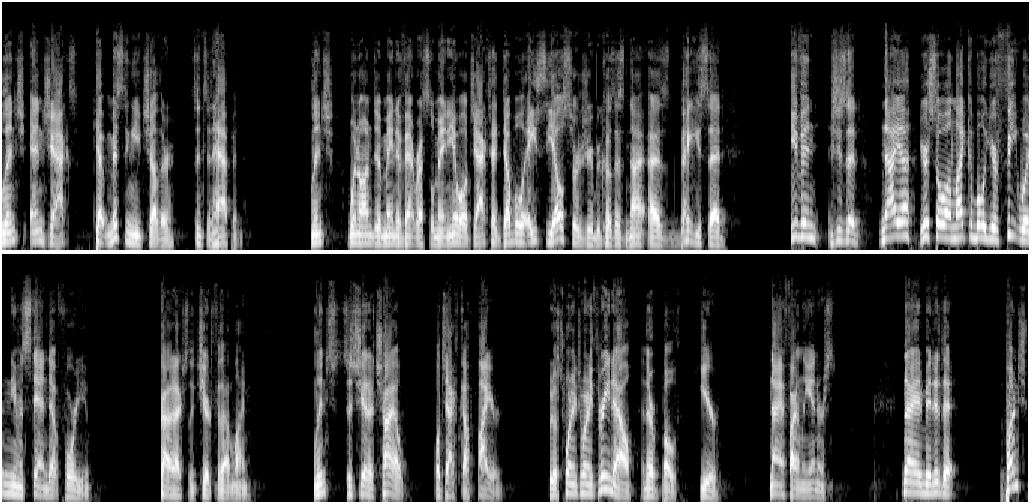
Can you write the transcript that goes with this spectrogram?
Lynch and Jax kept missing each other since it happened. Lynch went on to main event WrestleMania while Jax had double ACL surgery because, as, as Becky said, even she said, Nia, you're so unlikable, your feet wouldn't even stand up for you. Crowd actually cheered for that line. Lynch said she had a child while Jax got fired. But it was 2023 now, and they're both here. Nia finally enters. Nia admitted that the punch,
